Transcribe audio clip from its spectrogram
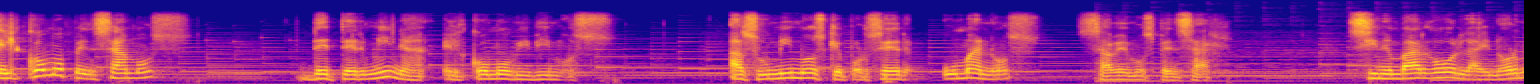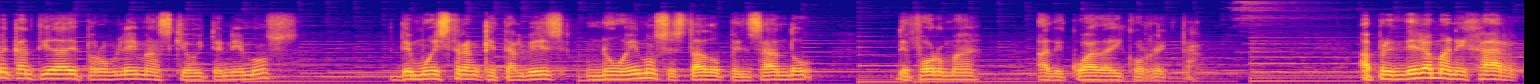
El cómo pensamos determina el cómo vivimos. Asumimos que por ser humanos sabemos pensar. Sin embargo, la enorme cantidad de problemas que hoy tenemos demuestran que tal vez no hemos estado pensando de forma adecuada y correcta. Aprender a manejar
